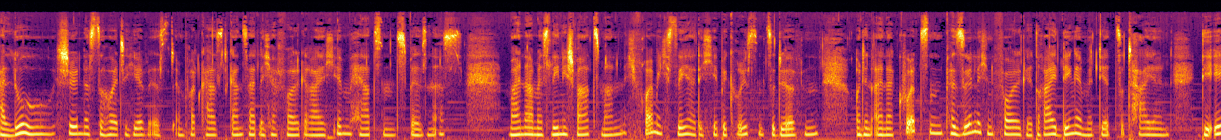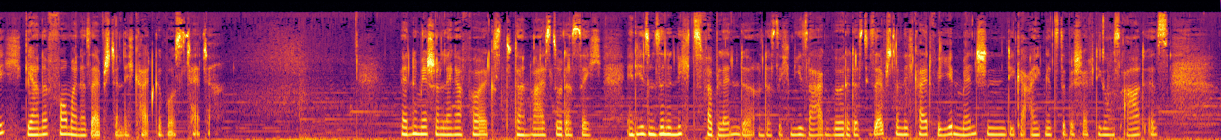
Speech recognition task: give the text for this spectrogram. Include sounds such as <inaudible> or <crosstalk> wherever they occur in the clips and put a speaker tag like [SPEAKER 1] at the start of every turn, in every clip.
[SPEAKER 1] Hallo, schön, dass du heute hier bist im Podcast Ganzheitlich Erfolgreich im Herzensbusiness. Mein Name ist Leni Schwarzmann. Ich freue mich sehr, dich hier begrüßen zu dürfen und in einer kurzen persönlichen Folge drei Dinge mit dir zu teilen, die ich gerne vor meiner Selbstständigkeit gewusst hätte. Wenn du mir schon länger folgst, dann weißt du, dass ich in diesem Sinne nichts verblende und dass ich nie sagen würde, dass die Selbstständigkeit für jeden Menschen die geeignetste Beschäftigungsart ist.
